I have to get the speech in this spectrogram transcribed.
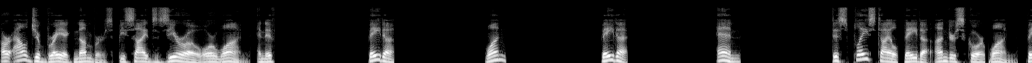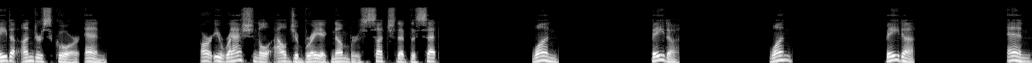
are algebraic numbers besides 0 or 1 and if beta 1 beta n display style beta underscore 1 beta underscore n are irrational algebraic numbers such that the set 1 beta 1 beta n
